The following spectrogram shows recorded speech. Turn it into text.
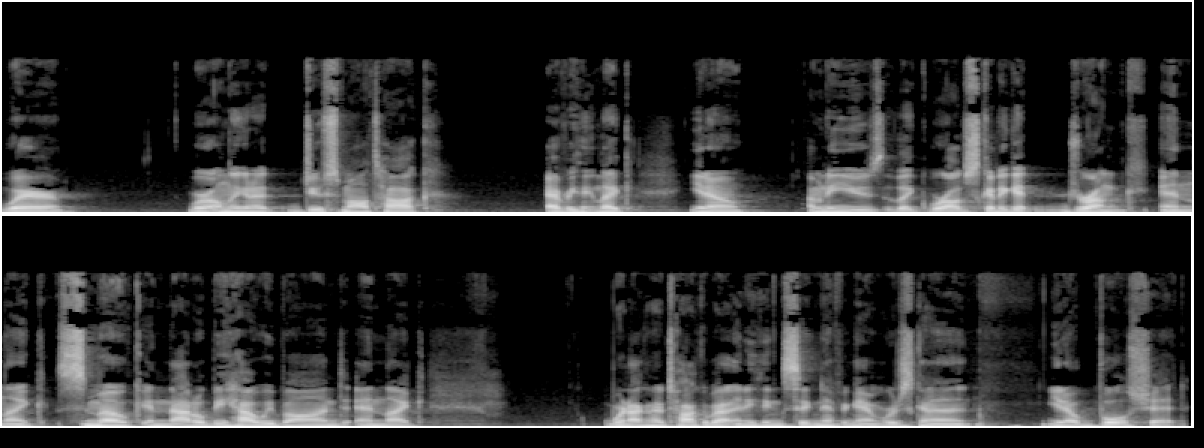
where we're only going to do small talk, everything like, you know, I'm going to use like we're all just going to get drunk and like smoke and that'll be how we bond and like we're not going to talk about anything significant. We're just going to, you know, bullshit.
